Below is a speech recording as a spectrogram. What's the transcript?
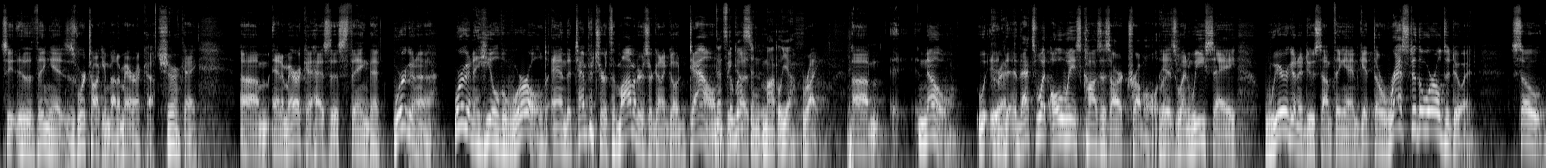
See, the thing is, is we're talking about America. Sure. Okay. Um, and America has this thing that we're gonna we're going to heal the world, and the temperature thermometers are going to go down. That's because, the Wilson model, yeah. Right. Um, no, Correct. that's what always causes our trouble right. is when we say we're going to do something and get the rest of the world to do it. So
